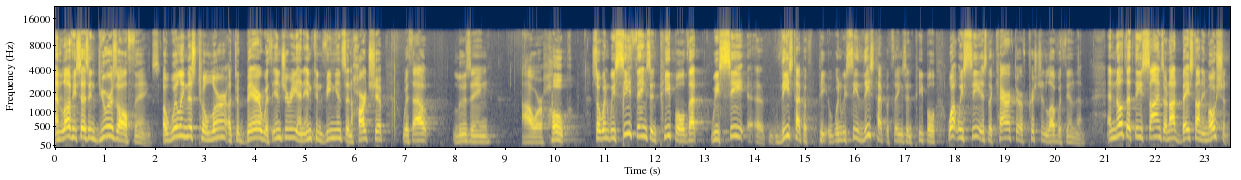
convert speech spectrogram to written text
And love, he says, endures all things. A willingness to learn, uh, to bear with injury and inconvenience and hardship without losing our hope. So when we see things in people that we see uh, these type of, when we see these type of things in people, what we see is the character of Christian love within them. And note that these signs are not based on emotion,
